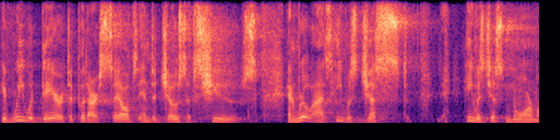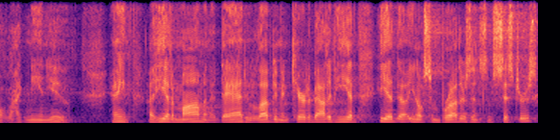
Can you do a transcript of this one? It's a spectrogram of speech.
If we would dare to put ourselves into Joseph's shoes and realize he was just, he was just normal like me and you. Hey, uh, he had a mom and a dad who loved him and cared about him. He had, he had uh, you know, some brothers and some sisters,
